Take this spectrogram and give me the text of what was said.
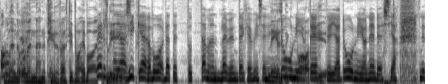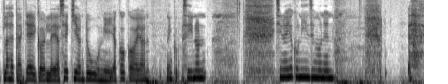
olen, se... olen nähnyt hirveästi vaivaa, että Verta please. ja hikeä vuodatettu tämän levyn tekemiseen. Niin, ja duuni on vaatii... tehty ja duuni on edes ja nyt lähdetään keikoille ja sekin on duuni ja koko ajan. Niin kuin, siinä on siinä on joku niin semmoinen äh,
